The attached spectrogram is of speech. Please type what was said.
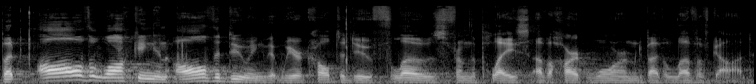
but all the walking and all the doing that we are called to do flows from the place of a heart warmed by the love of God.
